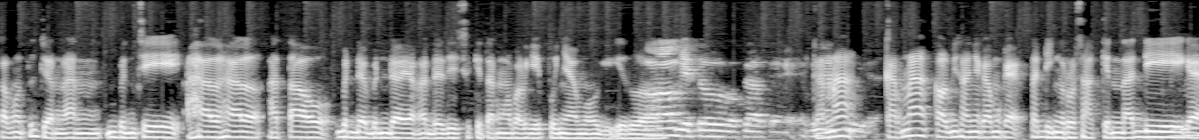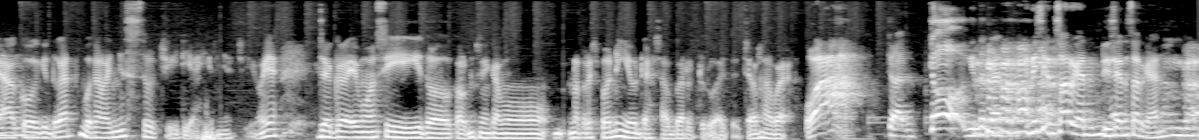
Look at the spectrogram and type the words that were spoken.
kamu tuh jangan membenci hal-hal atau benda-benda yang ada di sekitar apalagi punyamu gitu loh. Oh gitu, oke oke. Karena ya. karena kalau misalnya kamu kayak tadi ngerusakin tadi kayak Hmm. aku gitu kan bakalan nyesel cuy di akhirnya cuy oh ya jaga emosi gitu loh kalau misalnya kamu not responding ya udah sabar dulu aja jangan sampai wah jancuk gitu kan ini sensor kan disensor kan enggak.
